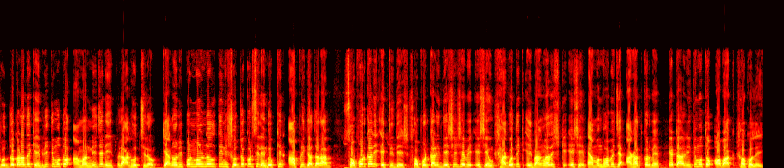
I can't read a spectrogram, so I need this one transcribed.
সহ্য করা দেখে রীতিমতো আমার নিজেরই রাগ হচ্ছিল। কেন রিপন মন্ডল তিনি সহ্য করছিলেন? দক্ষিণ আফ্রিকা যারা সফরকারী একটি দেশ, সফরকারী দেশ হিসেবে এসেও স্বাগতিক এই বাংলাদেশকে এসে এমনভাবে যে আঘাত করবে, এটা রীতিমতো অবাক সকলেই।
